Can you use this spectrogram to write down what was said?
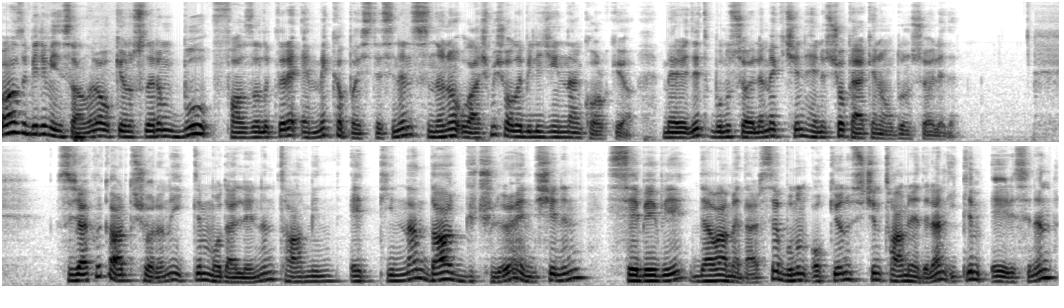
Bazı bilim insanları okyanusların bu fazlalıkları emme kapasitesinin sınırına ulaşmış olabileceğinden korkuyor. Meredith bunu söylemek için henüz çok erken olduğunu söyledi. Sıcaklık artış oranı iklim modellerinin tahmin ettiğinden daha güçlü endişenin sebebi devam ederse bunun okyanus için tahmin edilen iklim eğrisinin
